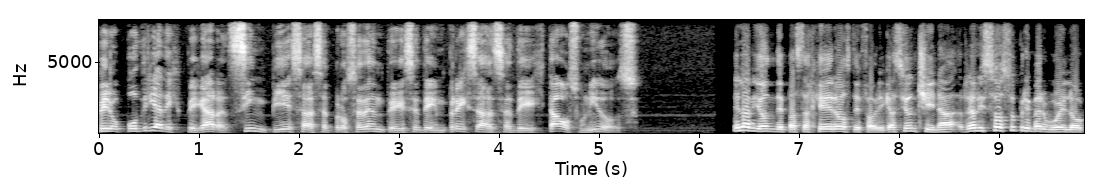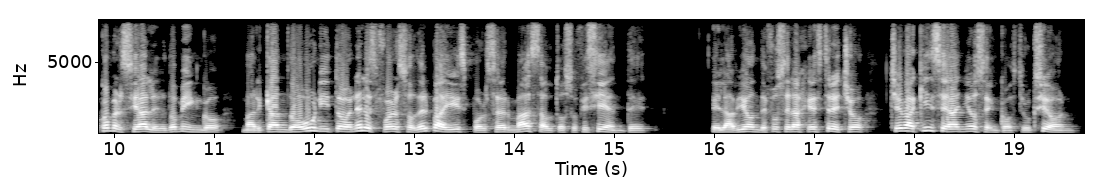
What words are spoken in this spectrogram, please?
pero podría despegar sin piezas procedentes de empresas de Estados Unidos. El avión de pasajeros de fabricación china realizó su primer vuelo comercial el domingo, marcando un hito en el esfuerzo del país por ser más autosuficiente. El avión de fuselaje estrecho lleva 15 años en construcción.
